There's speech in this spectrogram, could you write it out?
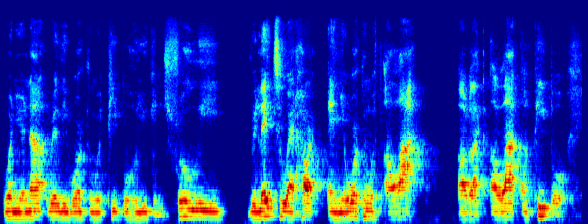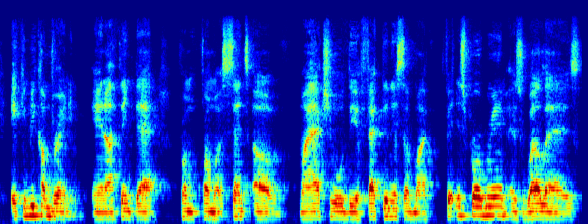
when you're not really working with people who you can truly relate to at heart and you're working with a lot of like a lot of people, it can become draining. And I think that from from a sense of my actual the effectiveness of my fitness program as well as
